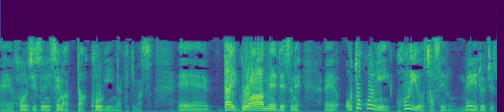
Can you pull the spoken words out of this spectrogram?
え、本質に迫った講義になってきます。えー、第5話目ですね、えー、男に恋をさせるメール術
